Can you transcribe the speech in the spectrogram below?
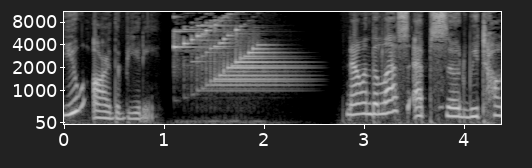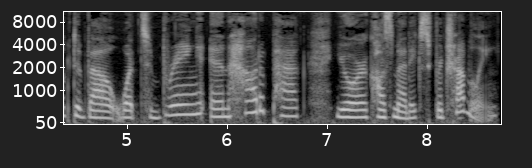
you are the beauty. Now, in the last episode, we talked about what to bring and how to pack your cosmetics for traveling.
